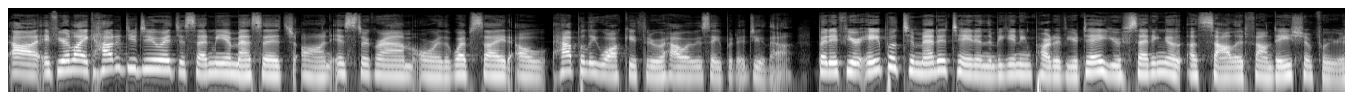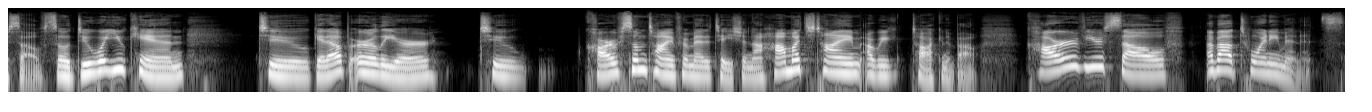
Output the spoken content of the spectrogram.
Uh, if you're like, how did you do it? Just send me a message on Instagram or the website. I'll happily walk you through how I was able to do that. But if you're able to meditate in the beginning part of your day, you're setting a, a solid foundation for yourself. So do what you can to get up earlier, to carve some time for meditation. Now, how much time are we talking about? Carve yourself about 20 minutes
